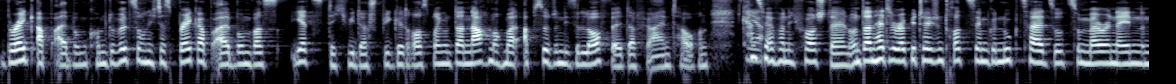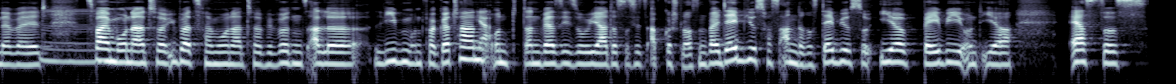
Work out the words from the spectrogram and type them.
Break-up-Album kommt. Du willst doch nicht das Break-up-Album, was jetzt dich widerspiegelt, rausbringen und danach nochmal absolut in diese Love-Welt dafür eintauchen. Ich kann es ja. mir einfach nicht vorstellen. Und dann hätte Reputation trotzdem genug Zeit so zum Marinaden in der Welt. Mm. Zwei Monate, über zwei Monate. Wir würden es alle lieben und vergöttern ja. und dann wäre sie so, ja, das ist jetzt abgeschlossen. Weil Debut ist was anderes. Debut ist so ihr Baby und ihr erstes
